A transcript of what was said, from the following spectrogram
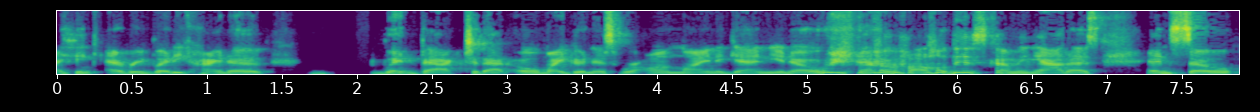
i think everybody kind of went back to that oh my goodness we're online again you know we have all this coming at us. And so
